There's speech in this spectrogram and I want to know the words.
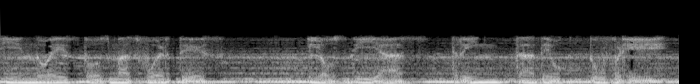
Siendo estos más fuertes los días 30 de octubre.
